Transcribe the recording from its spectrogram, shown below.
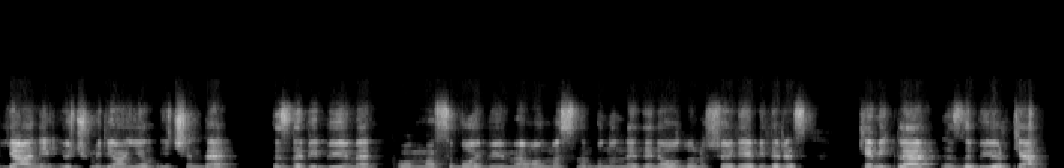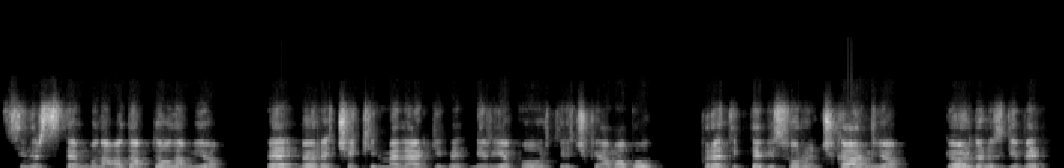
yani 3 milyon yıl içinde hızlı bir büyüme olması, boy büyüme olmasının bunun nedeni olduğunu söyleyebiliriz. Kemikler hızlı büyürken sinir sistemi buna adapte olamıyor ve böyle çekilmeler gibi bir yapı ortaya çıkıyor. Ama bu pratikte bir sorun çıkarmıyor. Gördüğünüz gibi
